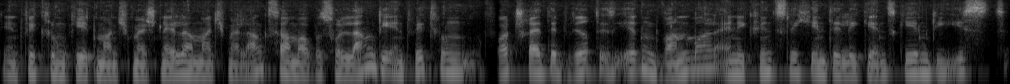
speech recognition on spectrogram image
Die Entwicklung geht manchmal schneller, manchmal langsamer, aber solange die Entwicklung fortschreitet, wird es irgendwann mal eine künstliche Intelligenz geben, die ist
